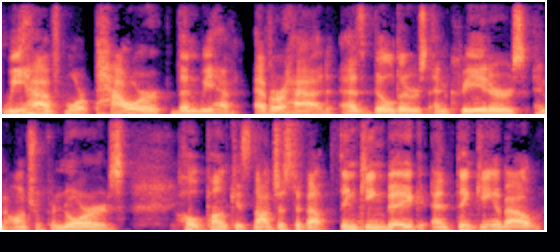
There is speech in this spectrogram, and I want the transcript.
we have more power than we have ever had as builders and creators and entrepreneurs. Hopepunk is not just about thinking big and thinking about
